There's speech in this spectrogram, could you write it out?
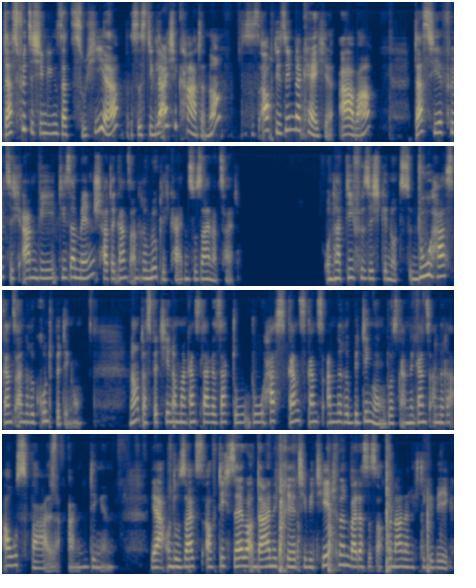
das fühlt sich im Gegensatz zu hier, es ist die gleiche Karte, ne? Das ist auch die Sieben der Kelche, aber das hier fühlt sich an wie dieser Mensch hatte ganz andere Möglichkeiten zu seiner Zeit und hat die für sich genutzt. Du hast ganz andere Grundbedingungen. Ne, das wird hier nochmal ganz klar gesagt, du, du hast ganz, ganz andere Bedingungen, du hast eine ganz andere Auswahl an Dingen. Ja, und du sollst auf dich selber und deine Kreativität hören, weil das ist auch genau der richtige Weg.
